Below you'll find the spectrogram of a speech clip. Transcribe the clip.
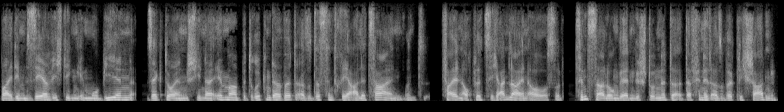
bei dem sehr wichtigen Immobiliensektor in China immer bedrückender wird. Also das sind reale Zahlen und fallen auch plötzlich Anleihen aus und Zinszahlungen werden gestundet. Da, da findet also wirklich Schaden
